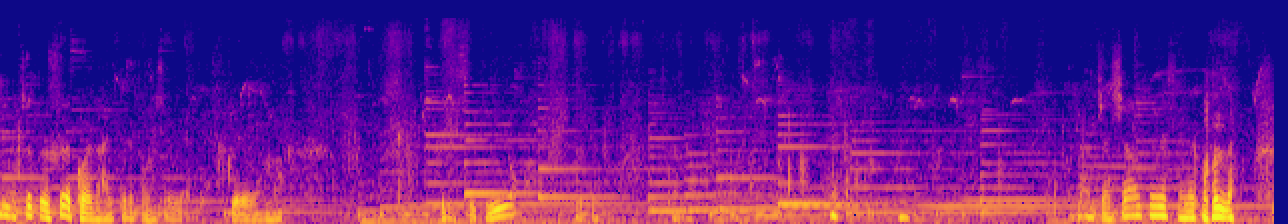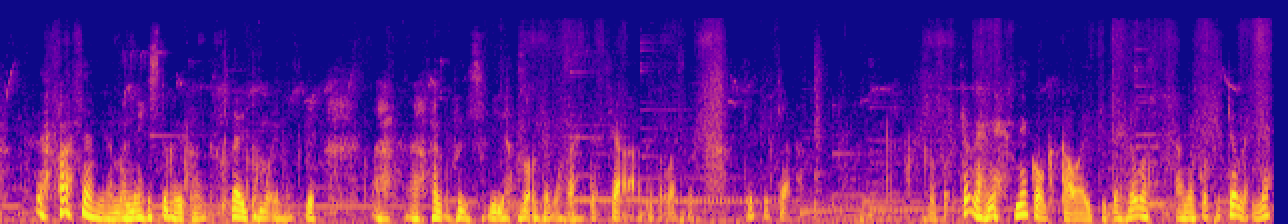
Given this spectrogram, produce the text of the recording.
今ちょっとうっすら声が入ってるかもしれないですけれども、フリスビーを、ワンちゃん幸せですね、こんな。ワンちゃんにはまあ年始とかいう感覚ないと思いますけど、ああの、フリスビー遊んでもらえて、キャーって飛ばす。キャキャー。そうそう。去年ね、猫が可愛いって言ったけど、あの、こと去年ね、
